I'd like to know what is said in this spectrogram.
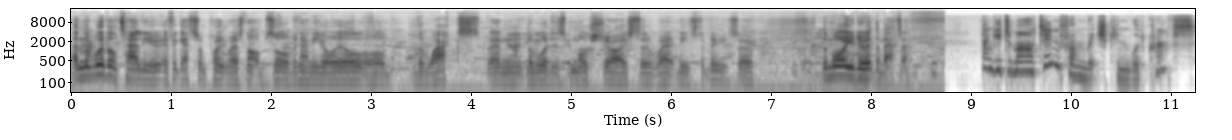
And the wood will tell you if it gets to a point where it's not absorbing any oil or the wax, then the wood is moisturised to where it needs to be. So the more you do it, the better. Thank you to Martin from Richkin Woodcrafts.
